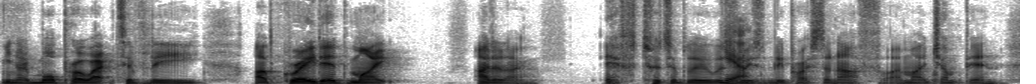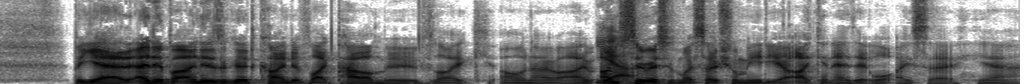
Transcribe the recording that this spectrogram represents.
you know more proactively upgraded, might I don't know if Twitter Blue was Yeah. reasonably priced enough, I might jump in. But yeah, the edit button is a good kind of like power move. Like, oh no, I'm, Yeah. I'm serious with my social media. I can edit what I say. Yeah.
